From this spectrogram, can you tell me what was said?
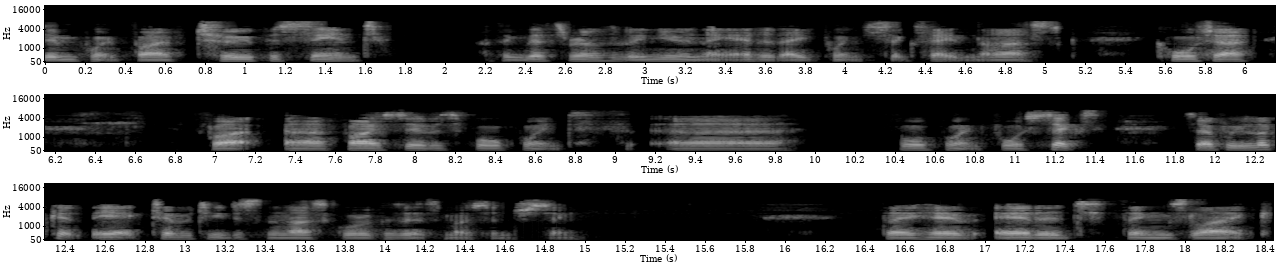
7.52%. I think that's relatively new and they added 8.68 in the last quarter. Five, uh, Fiserv 4. Uh, 4.46. So if we look at the activity just in the last quarter, because that's most interesting, they have added things like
